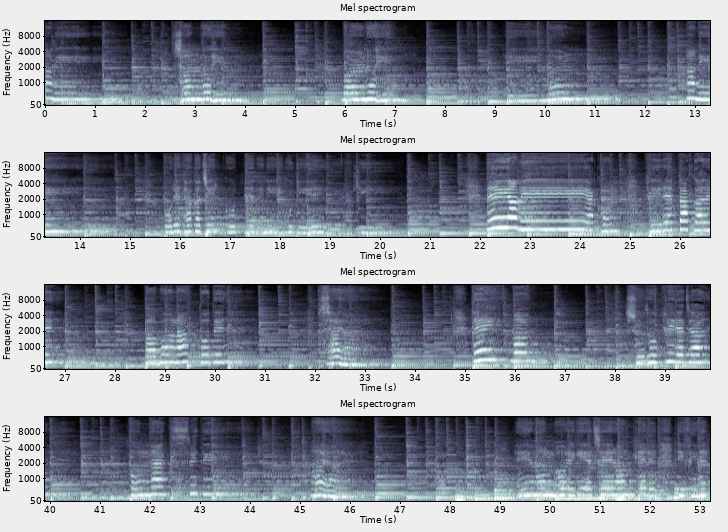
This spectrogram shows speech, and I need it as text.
আমি ছন্দহীন বর্ণহীন আমি পড়ে থাকা চির এই শুধু ফিরে যায় কোন এক স্মৃতি এই মন ভরে গিয়েছে রং খেলে টিফিনের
